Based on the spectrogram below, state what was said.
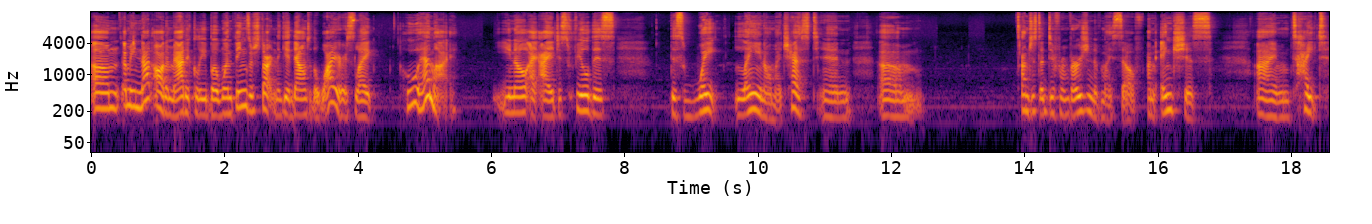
um, I mean, not automatically, but when things are starting to get down to the wire, it's like, who am I? You know, I, I just feel this this weight laying on my chest and um, I'm just a different version of myself. I'm anxious. I'm tight.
